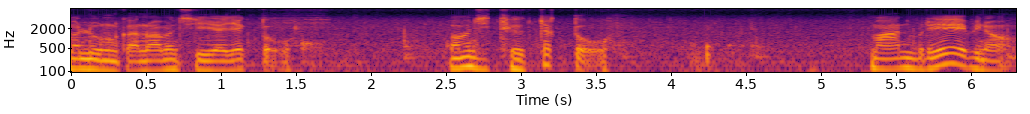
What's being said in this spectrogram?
มาลุ้นกันว่ามันสิได้จักโตว่ามันสิถึกจักโตมานบ่เด้พี่น้อง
